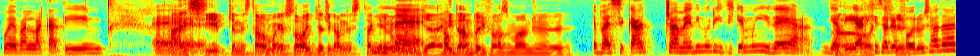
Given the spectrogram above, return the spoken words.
που έβαλα κάτι. Ε, Α, εσύ έπιανες τα κορμάκια σου τα παλιά και έκανες τα Ναι, καινούργια δεν ο- ήταν το υφάσμα και... Ε, Βασικά, τσάμε δημιουργήθηκε μου η ιδέα. Γιατί Α, άρχισα οκ. και φορούσα τα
